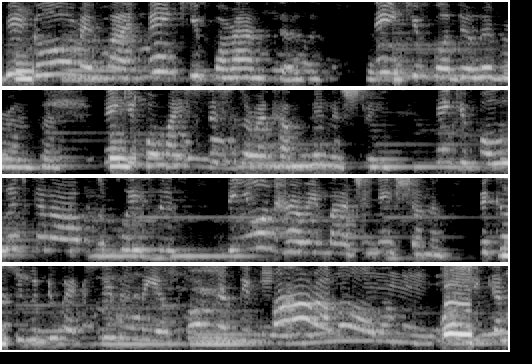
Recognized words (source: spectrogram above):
Be glorified. Thank you for answers. Thank you for deliverance. Thank you for my sister and her ministry. Thank you for lifting her up to places beyond her imagination because you would do exceedingly abundantly far above what she can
